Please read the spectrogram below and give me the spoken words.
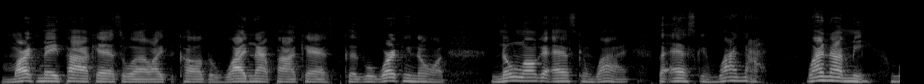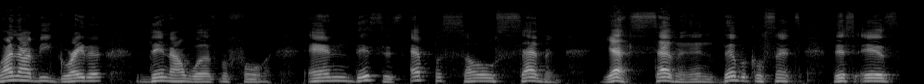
Marc May podcast, or what I like to call the Why Not podcast, because we're working on no longer asking why, but asking why not? Why not me? Why not be greater than I was before? And this is episode seven. Yes, seven. In biblical sense, this is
